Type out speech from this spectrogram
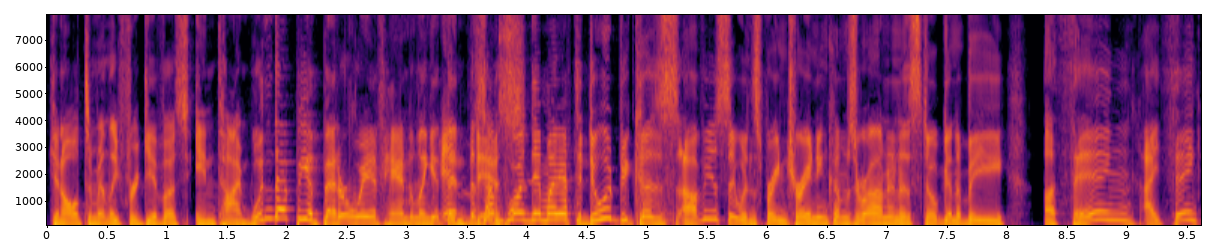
can ultimately forgive us in time. Wouldn't that be a better way of handling it than at this? some point, they might have to do it because obviously, when spring training comes around and it's still going to be a thing, I think,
